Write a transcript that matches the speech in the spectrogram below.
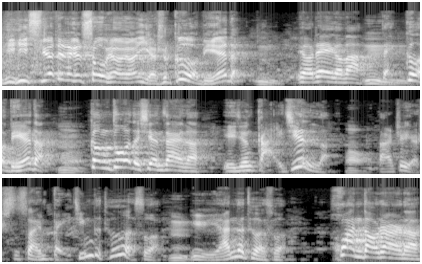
你学的这个售票员也是个别的，嗯，有这个吧？嗯对，个别的，嗯更多的现在呢已经改进了。哦，当然这也是算北京的特色，嗯语言的特色。换到这儿呢，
